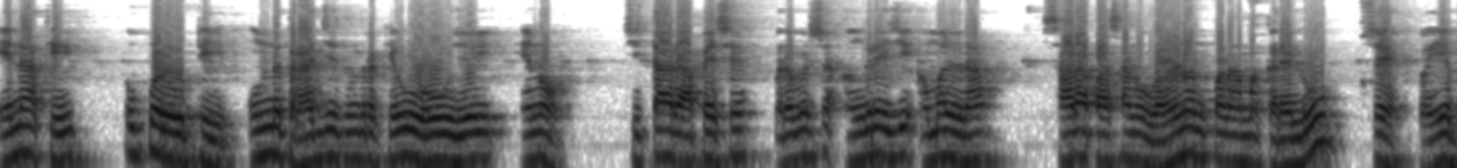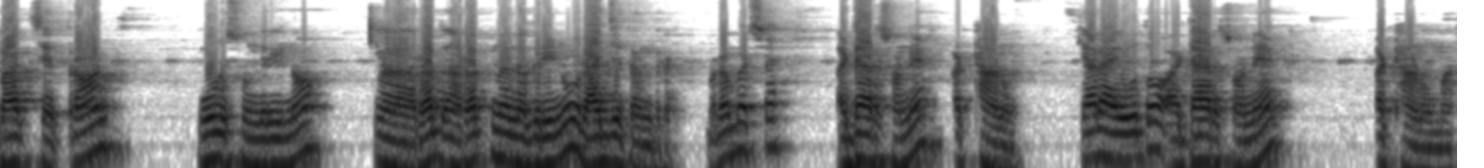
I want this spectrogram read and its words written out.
એનાથી ઉપર ઉઠી ઉન્નત રાજ્યતંત્ર કેવું હોવું જોઈએ એનો ચિતાર આપે છે. બરાબર છે? અંગ્રેજી અમલના સારા પાસાનું વર્ણન પણ આમાં કરેલું છે. તો એ ભાગ છે ત્રણ. ગુણ સુંદરીનો રત્નનગરીનું રાજ્યતંત્ર. બરાબર છે? અઢારસો ને અઠ્ઠાણું. ક્યારે આવ્યું તો? અઢારસો ને અઠ્ઠાણુંમાં.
